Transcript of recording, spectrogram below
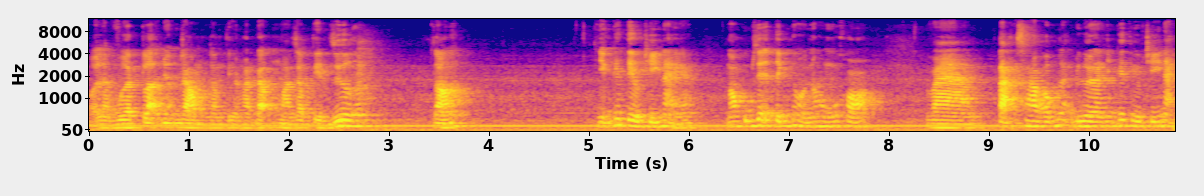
gọi là vượt lợi nhuận dòng dòng tiền hoạt động mà dòng tiền dương ấy. đó. Những cái tiêu chí này nó cũng dễ tính thôi, nó không có khó. Và tại sao ông lại đưa ra những cái tiêu chí này?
